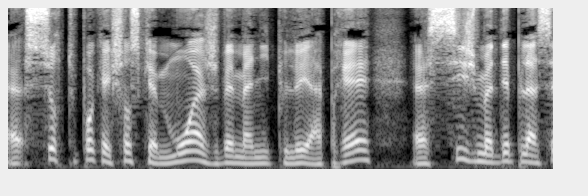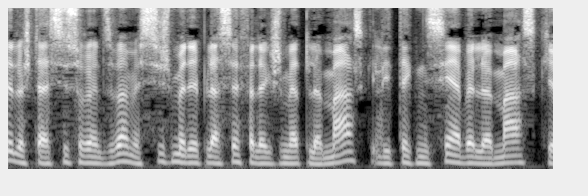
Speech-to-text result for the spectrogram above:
euh, surtout pas quelque chose que moi je vais manipuler après. Euh, si je me déplaçais, là, j'étais assis sur un divan, mais si je me déplaçais, il fallait que je mette le masque. Les techniciens avaient le masque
